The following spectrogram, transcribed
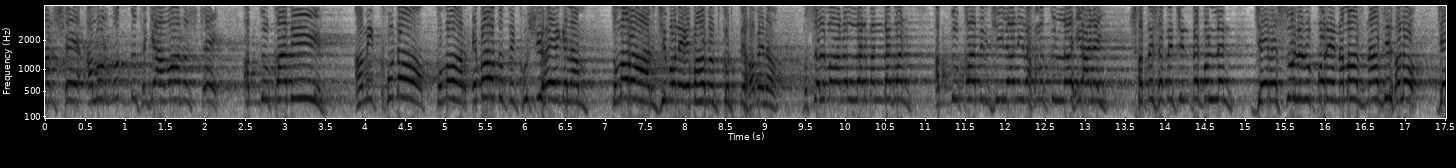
আর সে আলোর মধ্য থেকে আওয়াজ আসছে আব্দুল কাদির আমি খোদা তোমার এবাদতে খুশি হয়ে গেলাম। তোমার আর জীবনে এবাদত করতে হবে না। মুসলমান আল্লাহর বান্দাগণ, আব্দুল কাদের জিলানি রহমতুল্লাহ আলাই সাথে সাথে চিন্তা করলেন, যে রাসূলের উপরে নামাজ নাজিল হলো, যে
